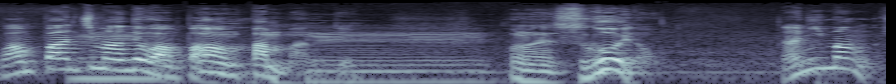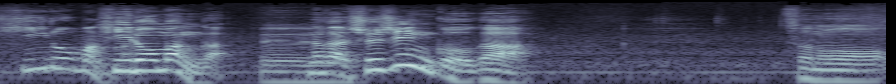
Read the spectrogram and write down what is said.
ワンパンチマンでワンパンマン。ワンパンマうンっていう。このねすごいの。何漫画ヒーロー漫画ヒーロー漫画だから主人公がその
